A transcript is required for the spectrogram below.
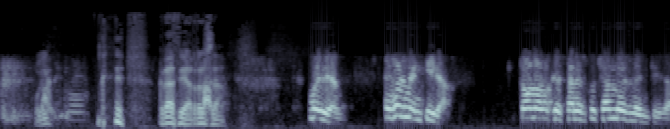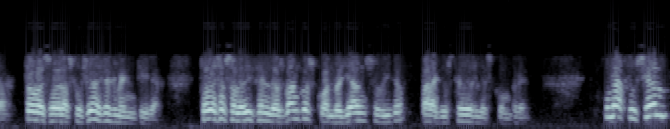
Gracias, Rosa. Muy bien. Eso es mentira. Todo lo que están escuchando es mentira. Todo eso de las fusiones es mentira. Todo eso se lo dicen los bancos cuando ya han subido para que ustedes les compren. Una fusión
